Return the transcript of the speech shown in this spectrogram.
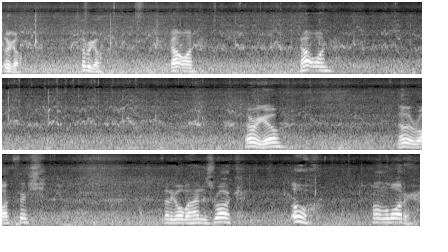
There we go. There we go. Got one. Got one. There we go. Another rockfish. Gotta go behind this rock. Oh, on the water.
